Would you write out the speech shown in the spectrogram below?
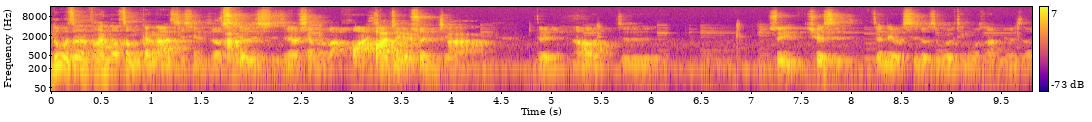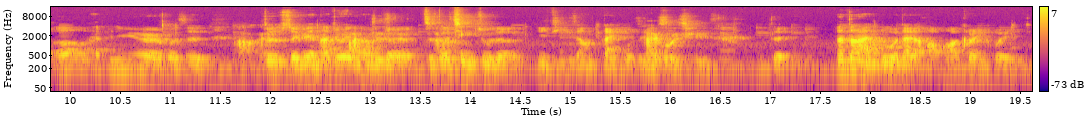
如果真的发生到这种尴尬的事情的时候，侍酒师其实要想办法化解这个瞬间。对，然后就是，所以确实。真的有事的时候，我有听过说，他们就会说哦，Happy New Year，或者是就是随便，他就会弄一个值得庆祝的议题这样带过这带过去。对，那当然，如果带的好的话，客人也会就是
